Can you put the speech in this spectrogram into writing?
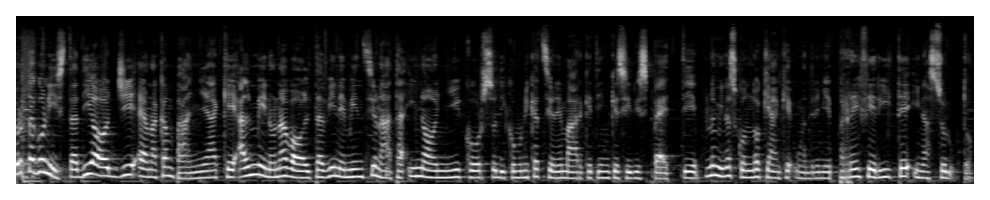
Protagonista di oggi è una campagna che almeno una volta viene menzionata in ogni corso di comunicazione e marketing che si rispetti. Non vi nascondo che è anche una delle mie preferite in assoluto.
